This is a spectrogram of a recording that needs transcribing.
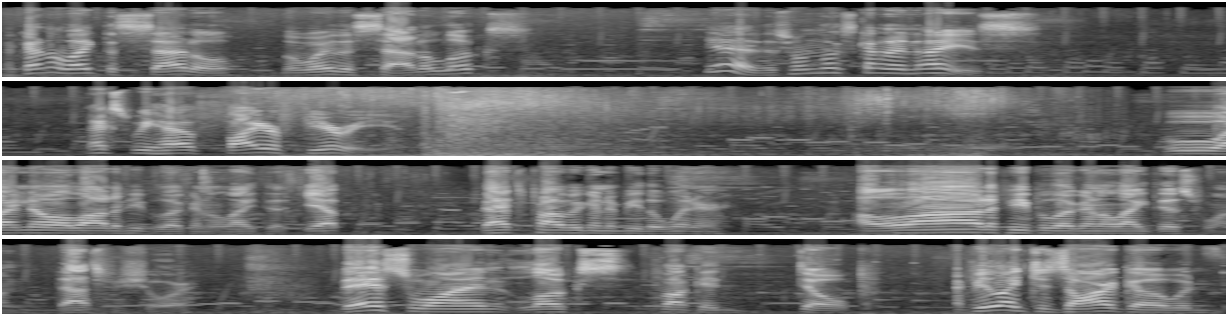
I kind of like the saddle. The way the saddle looks. Yeah, this one looks kind of nice. Next we have Fire Fury. Ooh, I know a lot of people are going to like this. Yep. That's probably going to be the winner. A lot of people are going to like this one. That's for sure. This one looks fucking dope. I feel like J'zargo would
